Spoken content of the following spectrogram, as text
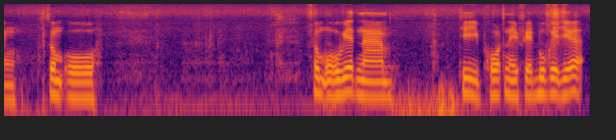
ง ส้มโอ ส้มโอเวียดนามที่โพสใน Facebook เยอะๆ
